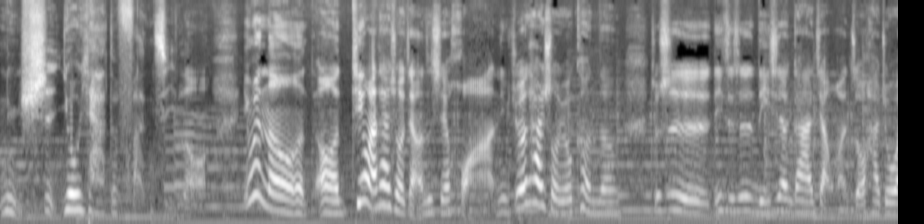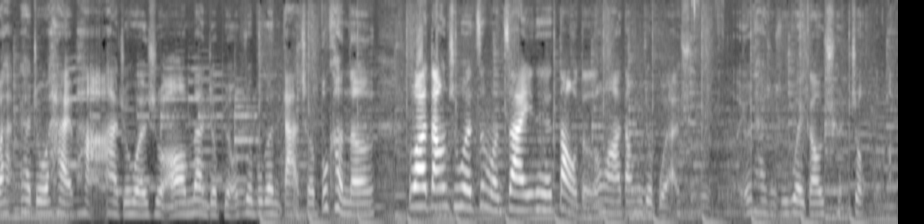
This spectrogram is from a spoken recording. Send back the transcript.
女士优雅的反击了。因为呢，呃，听完太守讲的这些话，你觉得太守有可能就是你只是理性的跟他讲完之后，他就会他就会害怕，他就会说哦，那你就不用就不跟你搭车，不可能。如果他当初会这么在意那些道德的话，他当初就不会来询问你了，因为太守是位高权重的嘛。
